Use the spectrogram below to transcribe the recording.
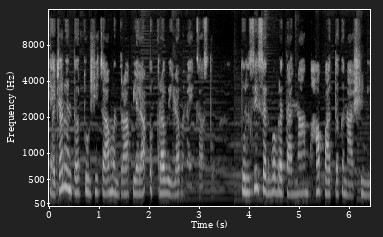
त्याच्यानंतर तुळशीचा मंत्र आपल्याला अकरा वेळा म्हणायचा असतो. तुलसी सर्व व्रतांना महापातक नाशिनी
